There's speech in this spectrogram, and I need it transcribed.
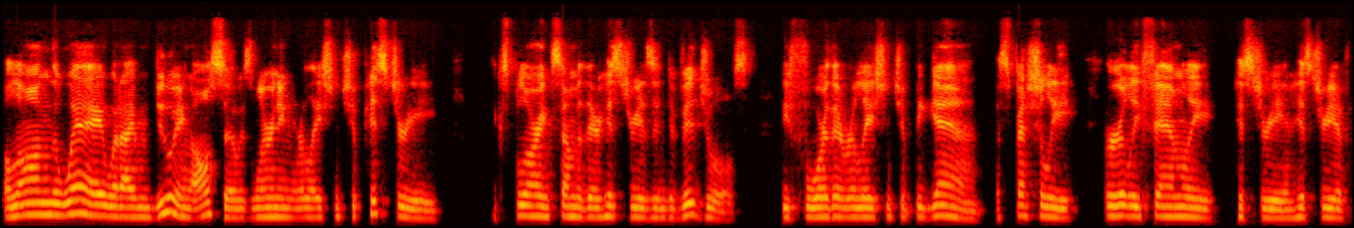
Along the way, what I'm doing also is learning relationship history, exploring some of their history as individuals before their relationship began, especially early family history and history of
